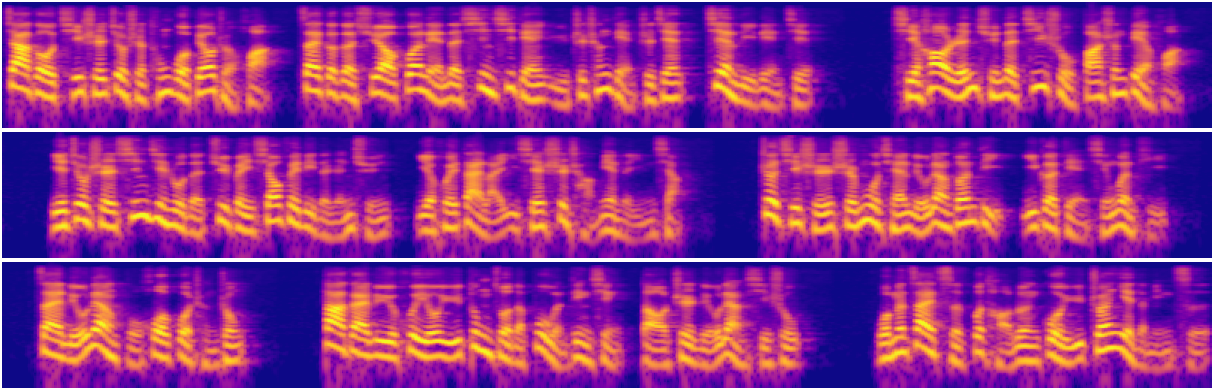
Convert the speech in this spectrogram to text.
架构其实就是通过标准化，在各个需要关联的信息点与支撑点之间建立链接。喜好人群的基数发生变化，也就是新进入的具备消费力的人群也会带来一些市场面的影响。这其实是目前流量端地一个典型问题。在流量捕获过程中，大概率会由于动作的不稳定性导致流量稀疏。我们在此不讨论过于专业的名词，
